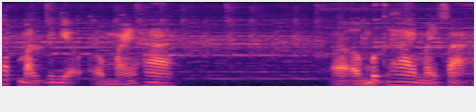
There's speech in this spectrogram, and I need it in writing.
thấp mạch nhiên liệu ở máy 2 à, ở mức 2 máy phải.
